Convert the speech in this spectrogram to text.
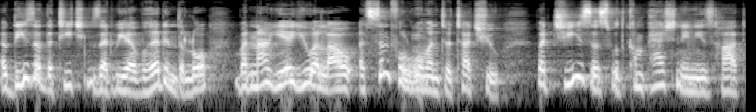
uh, these are the teachings that we have heard in the law, but now here you allow a sinful woman to touch you. But Jesus, with compassion in his heart,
